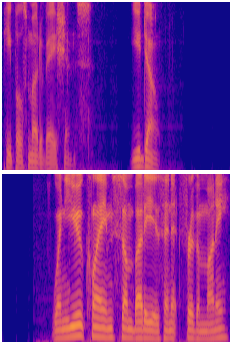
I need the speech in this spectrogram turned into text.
people's motivations. You don't. When you claim somebody is in it for the money,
